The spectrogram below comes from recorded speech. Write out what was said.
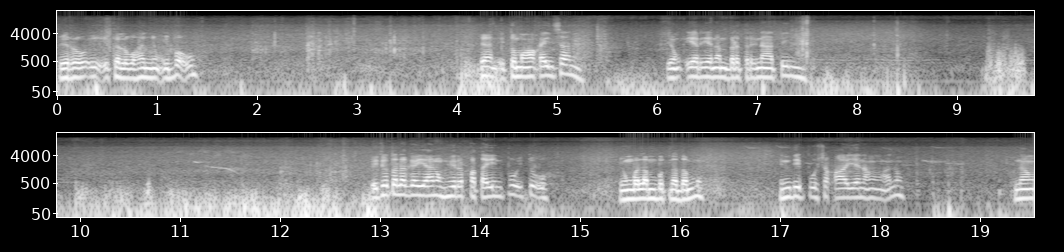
Pero iikalwahan yung iba oh. Yan, ito mga kainsan. Yung area number 3 natin. Ito talaga yan ang hirap patayin po ito oh. Yung malambot na damo. Hindi po siya kaya ng ano ng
